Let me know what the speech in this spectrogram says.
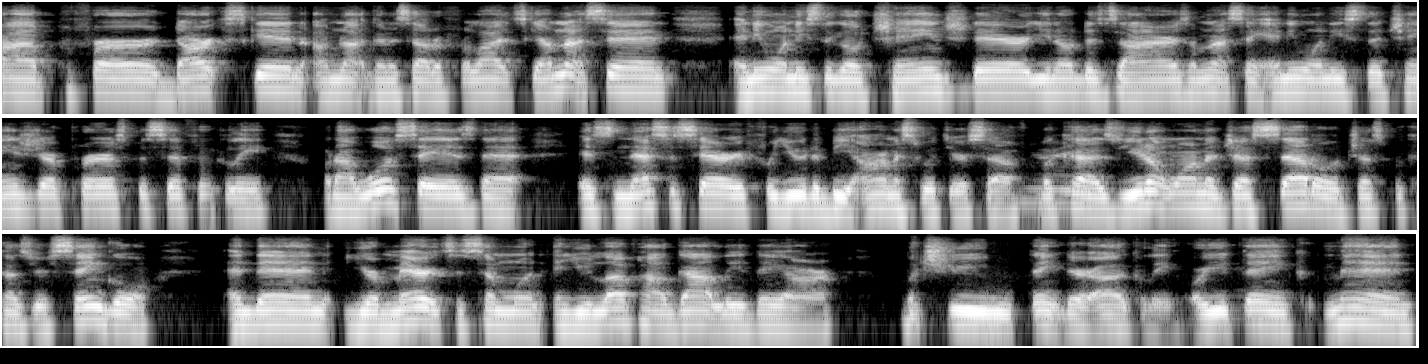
I prefer dark skin, I'm not going to settle for light skin. I'm not saying anyone needs to go change their, you know, desires. I'm not saying anyone needs to change their prayer specifically. What I will say is that it's necessary for you to be honest with yourself right. because you don't want to just settle just because you're single and then you're married to someone and you love how godly they are, but you think they're ugly or you think, man,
